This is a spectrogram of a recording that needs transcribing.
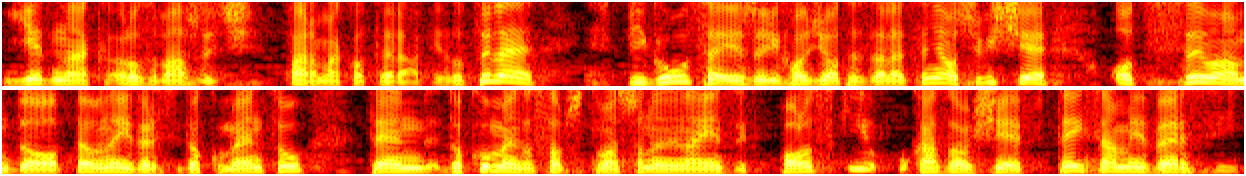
jednak rozważyć farmakoterapię. To tyle w pigułce, jeżeli chodzi o te zalecenia. Oczywiście odsyłam do pełnej wersji dokumentu. Ten dokument został przetłumaczony na język polski, ukazał się w tej samej wersji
